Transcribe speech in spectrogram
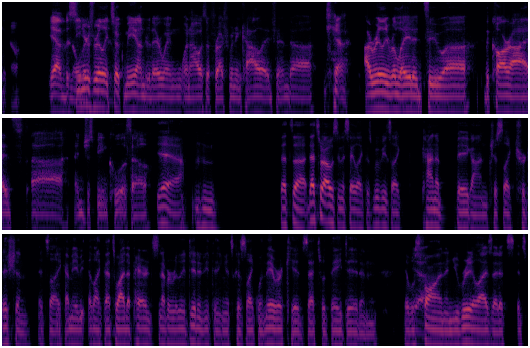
you know. Yeah, the seniors really kid. took me under their wing when I was a freshman in college, and uh, Yeah. I really related to uh, the car rides uh, and just being cool as hell. yeah. hmm That's uh, that's what I was gonna say. Like this movie is like kind of big on just like tradition. It's like I maybe like that's why the parents never really did anything. It's because like when they were kids, that's what they did, and it was Yeah. fun. And you realize that it's it's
